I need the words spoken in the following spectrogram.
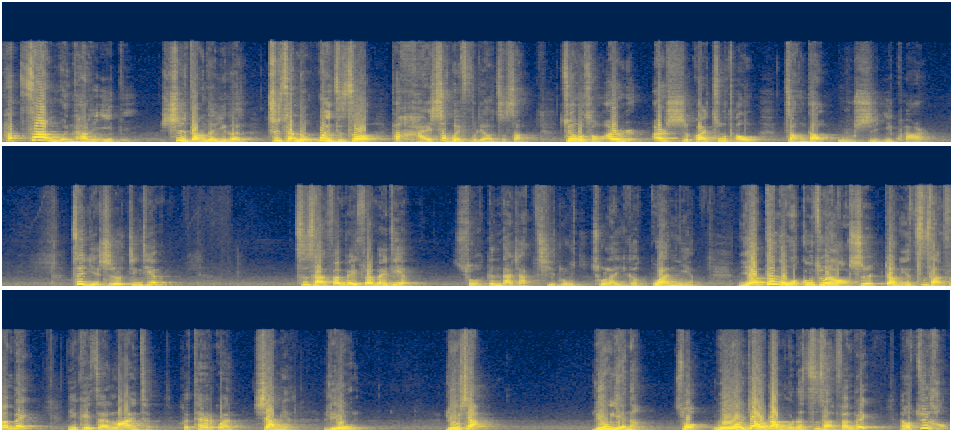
它站稳它的一适当的一个支撑的位置之后，它还是会浮雕直上，最后从二二十块出头涨到五十一块二，这也是今天。资产翻倍专卖店所跟大家提露出来一个观念，你要跟着我工作人员老师，让你的资产翻倍。你可以在 Light 和 Telegram 下面留留下留言呢，说我要让我的资产翻倍，然后最好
